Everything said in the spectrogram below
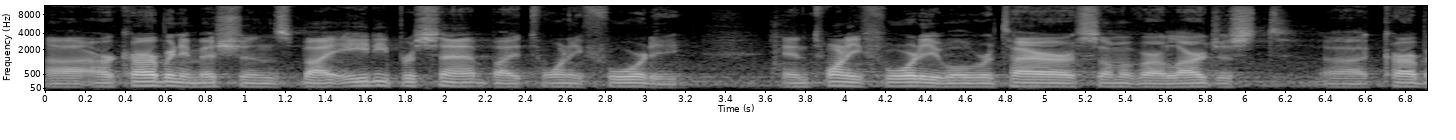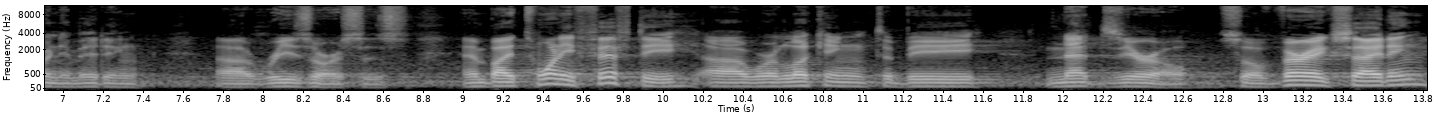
our carbon emissions by 80% by 2040. In 2040, we'll retire some of our largest carbon emitting uh, resources. And by 2050, uh, we're looking to be net zero. So very exciting.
